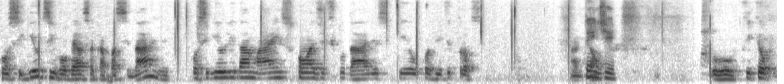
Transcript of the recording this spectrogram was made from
conseguiu desenvolver essa capacidade conseguiu lidar mais com as dificuldades que o Covid trouxe. Então, Entendi. o que, que eu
